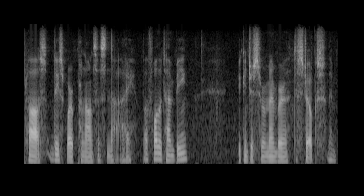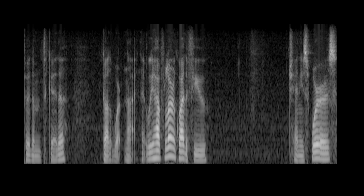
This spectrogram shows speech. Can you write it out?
plus this word pronounced as nai. But for the time being, you can just remember the strokes, then put them together, got the word 9. We have learned quite a few Chinese words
